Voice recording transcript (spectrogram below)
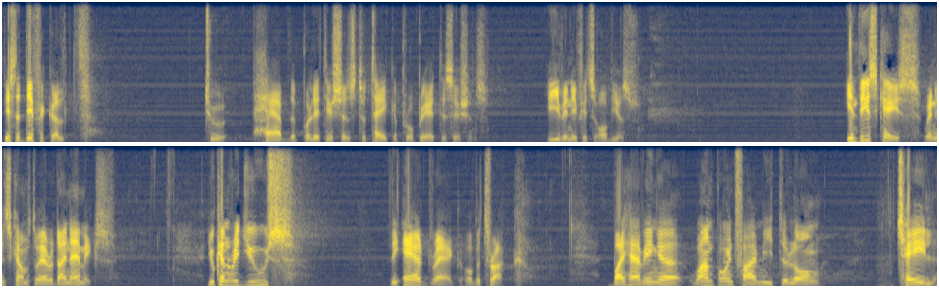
is it difficult to have the politicians to take appropriate decisions, even if it's obvious. In this case, when it comes to aerodynamics, you can reduce the air drag of a truck by having a 1.5 meter long tail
